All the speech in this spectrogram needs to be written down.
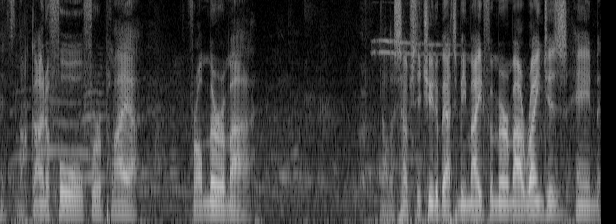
it's not going to fall for a player from Miramar. Another substitute about to be made for Miramar Rangers, and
